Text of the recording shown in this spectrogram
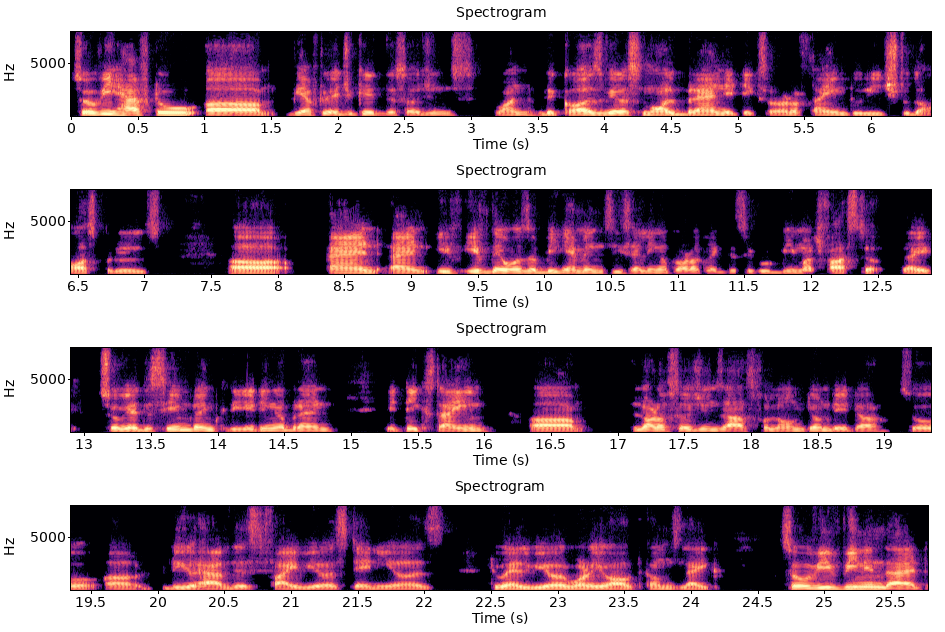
So we have to uh, we have to educate the surgeons. One because we're a small brand, it takes a lot of time to reach to the hospitals. Uh, and and if if there was a big MNC selling a product like this, it would be much faster, right? So we at the same time creating a brand. It takes time. Uh, a lot of surgeons ask for long-term data. So uh, do you have this five years, ten years, twelve year? What are your outcomes like? So we've been in that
